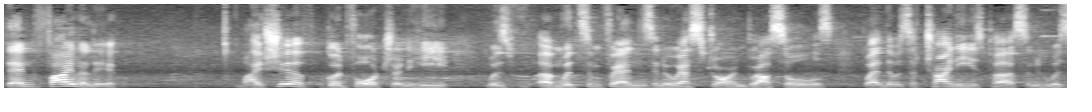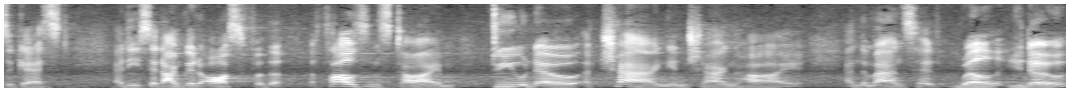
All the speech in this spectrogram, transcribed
Then finally, by sheer good fortune, he was um, with some friends in a restaurant in Brussels where there was a Chinese person who was a guest. And he said, I'm going to ask for the a thousandth time, do you know a Chang in Shanghai? And the man said, Well, you know,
